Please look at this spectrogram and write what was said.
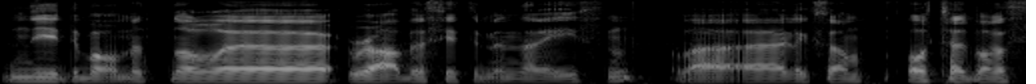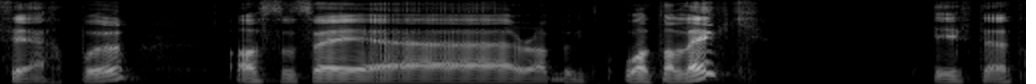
nydelig moment når uh, Robin sitter med den isen, og, da, eh, liksom, og Ted bare ser på henne, og så sier uh, Robin What a leg? Is that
